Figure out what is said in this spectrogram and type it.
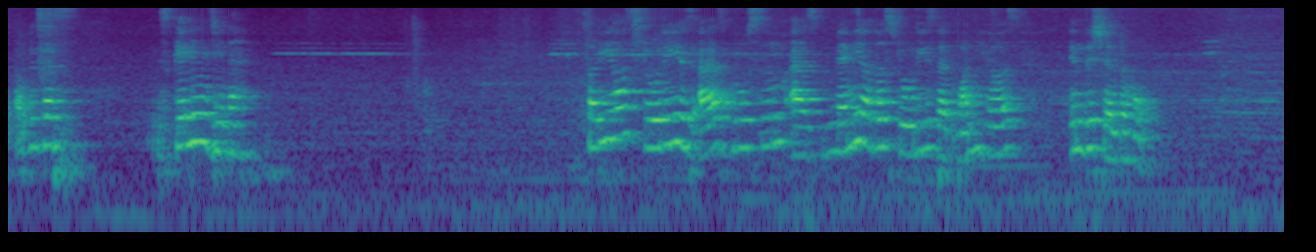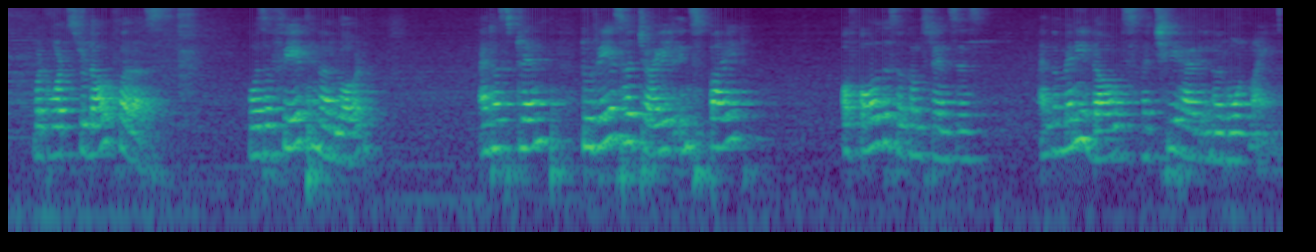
तो अभी बस इसके लिए जीना है। Fariha's story is as gruesome as many other stories that one hears in this shelter home. But what stood out for us was her faith in her Lord and her strength to raise her child in spite of all the circumstances and the many doubts that she had in her own mind.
